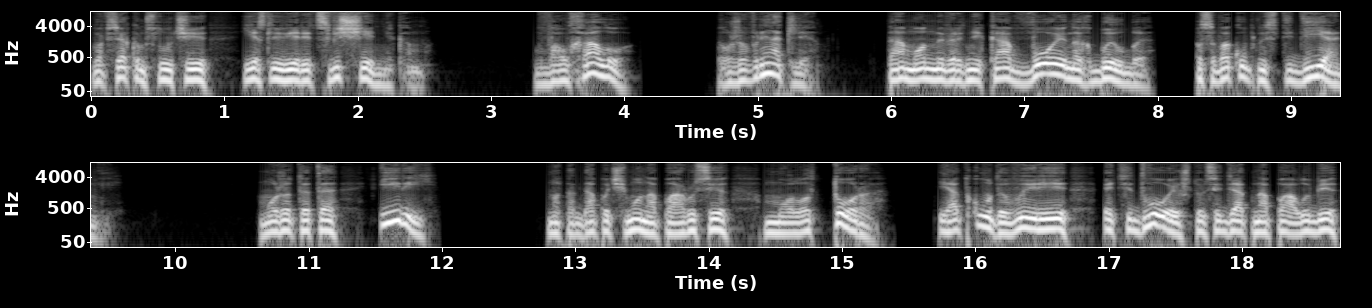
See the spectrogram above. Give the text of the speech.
Во всяком случае, если верить священникам. В Валхалу? Тоже вряд ли. Там он наверняка в воинах был бы, по совокупности деяний. Может, это Ирий? Но тогда почему на парусе молот Тора? И откуда в Ирии эти двое, что сидят на палубе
